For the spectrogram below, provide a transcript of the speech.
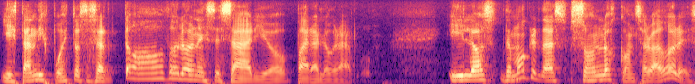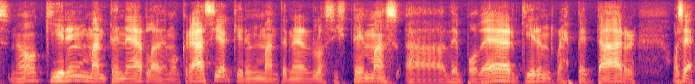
y están dispuestos a hacer todo lo necesario para lograrlo. Y los demócratas son los conservadores, ¿no? Quieren mantener la democracia, quieren mantener los sistemas ah, de poder, quieren respetar o sea,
